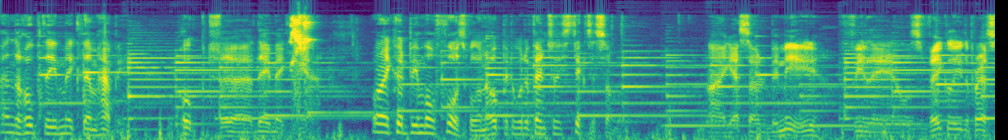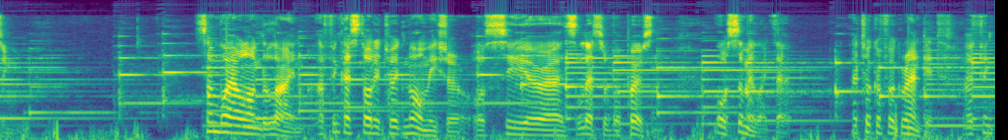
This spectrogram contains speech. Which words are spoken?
and hope they make them happy. Hoped uh, they make me happy. Or I could be more forceful and hope it would eventually stick to someone. I guess that would be me. Feels vaguely depressing. Somewhere along the line, I think I started to ignore Misha or see her as less of a person, or something like that. I took her for granted, I think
